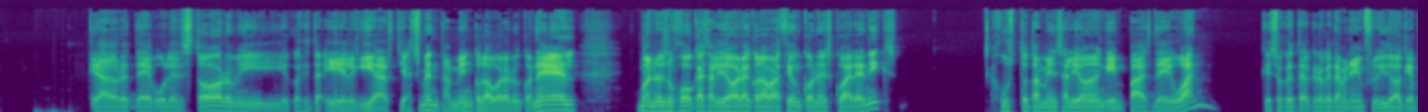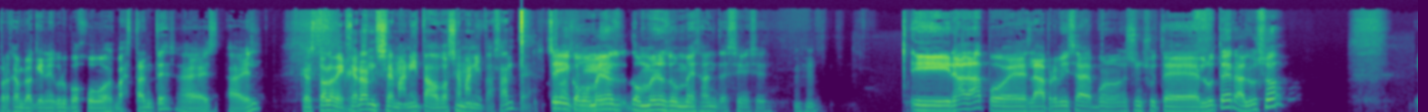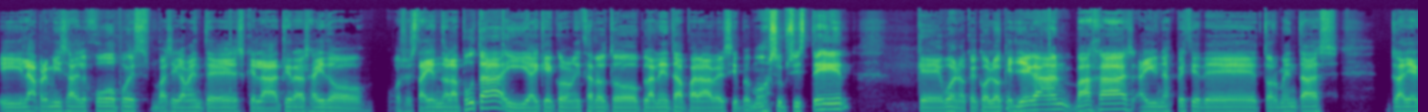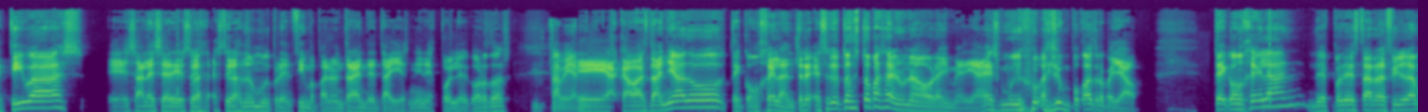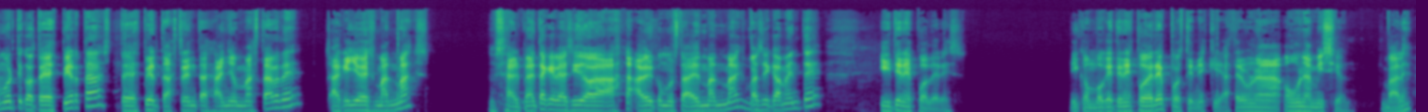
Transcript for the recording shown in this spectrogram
creadores de Bulletstorm y, y el Gears Judgment también colaboraron con él. Bueno, es un juego que ha salido ahora en colaboración con Square Enix. Justo también salió en Game Pass Day One. Que eso que creo que también ha influido a que, por ejemplo, aquí en el grupo jugamos bastantes a, él. Que esto lo dijeron semanita o dos semanitas antes. Sí, como menos, con menos de un mes antes, sí, sí. Y nada, pues la premisa, bueno, es un shooter looter al uso. Y la premisa del juego, pues básicamente es que la Tierra se ha ido os está yendo a la puta y hay que colonizar otro planeta para ver si podemos subsistir. Que bueno, que con lo que llegan, bajas, hay una especie de tormentas radiactivas. Eh, sale serie, estoy, haciendo muy por encima para no entrar en detalles ni en spoilers gordos. Está bien. Eh, acabas dañado, te congelan. Esto, todo esto pasa en una hora y media, ¿eh? es, muy, es un poco atropellado. Te congelan después de estar al filo de la muerte cuando te despiertas, te despiertas 30 años más tarde. Aquello es Mad Max, o sea, el planeta que habías ido a, ver cómo está es Mad Max, básicamente, y tienes poderes. Y como que tienes poderes, pues tienes que hacer una, una misión, ¿vale?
